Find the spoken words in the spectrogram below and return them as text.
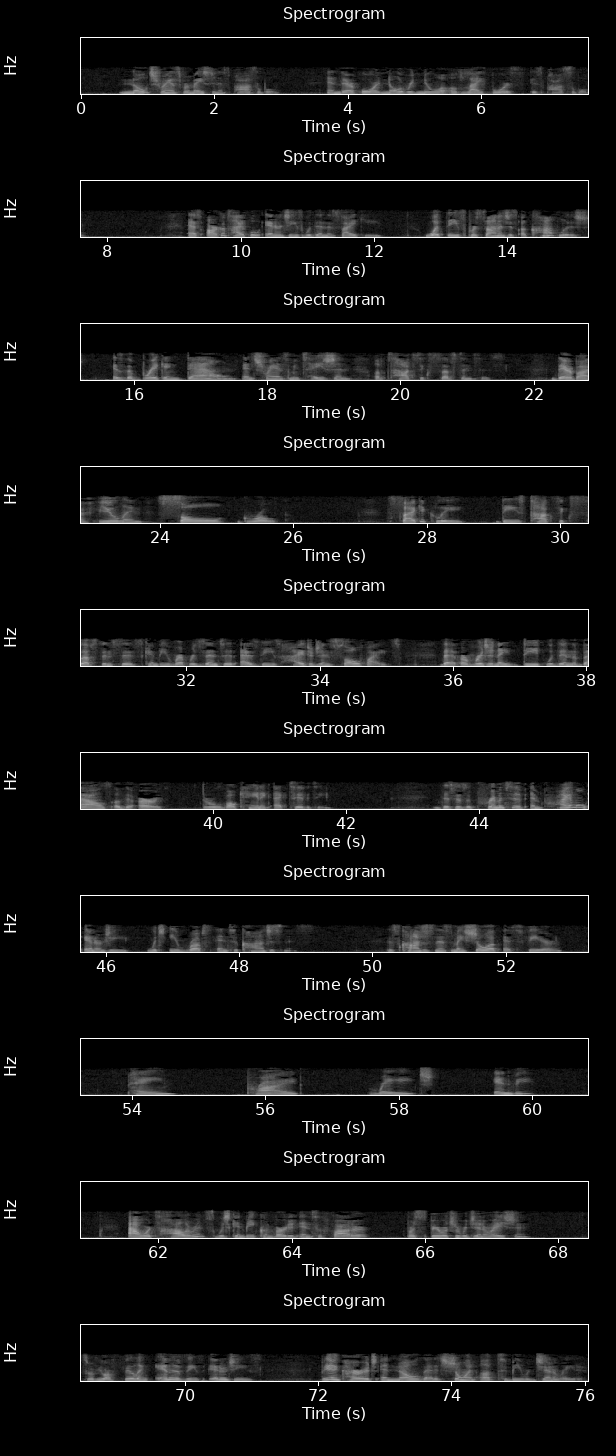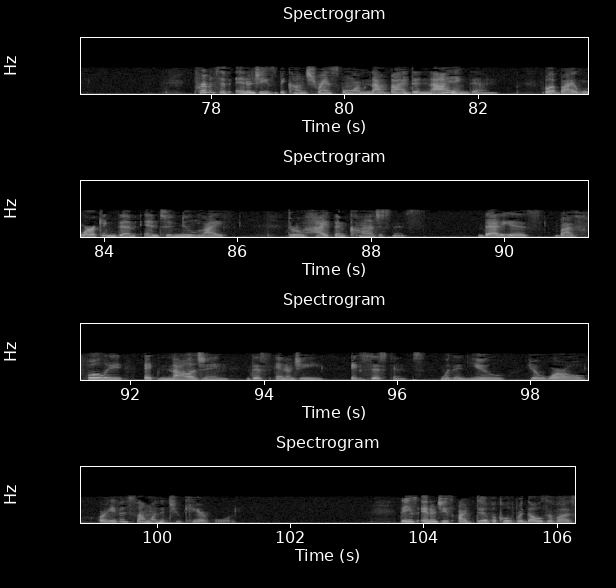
no transformation is possible, and therefore no renewal of life force is possible. As archetypal energies within the psyche, what these personages accomplish is the breaking down and transmutation of toxic substances, thereby fueling soul growth. Psychically, these toxic substances can be represented as these hydrogen sulfides that originate deep within the bowels of the earth through volcanic activity. This is a primitive and primal energy which erupts into consciousness. This consciousness may show up as fear, pain, pride, rage, envy, our tolerance, which can be converted into fodder for spiritual regeneration. So if you are feeling any of these energies, be encouraged and know that it's showing up to be regenerated. Primitive energies become transformed not by denying them, but by working them into new life through heightened consciousness. That is, by fully acknowledging this energy existence within you, your world, or even someone that you care for. These energies are difficult for those of us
